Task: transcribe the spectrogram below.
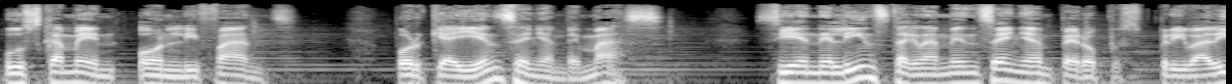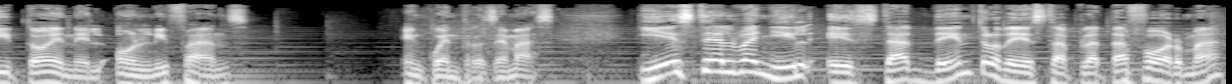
búscame en OnlyFans, porque ahí enseñan de más. Si en el Instagram enseñan, pero pues privadito en el OnlyFans, encuentras de más. Y este albañil está dentro de esta plataforma,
